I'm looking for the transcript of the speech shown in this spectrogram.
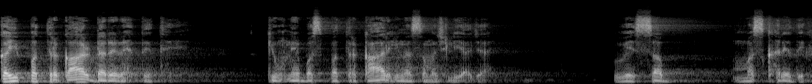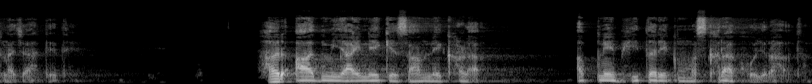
कई पत्रकार डरे रहते थे कि उन्हें बस पत्रकार ही न समझ लिया जाए। वे सब मस्खरे दिखना चाहते थे। हर आदमी आईने के सामने खड़ा अपने भीतर एक मस्खरा खोज रहा था।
